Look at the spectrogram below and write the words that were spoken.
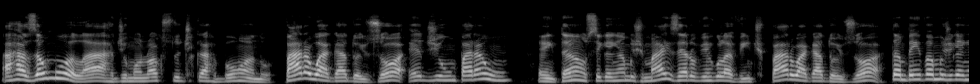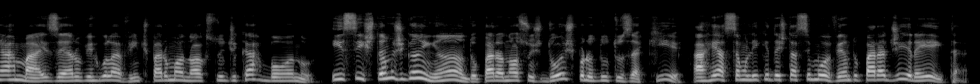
a razão molar de monóxido de carbono para o H2O é de 1 para 1. Então, se ganhamos mais 0,20 para o H2O, também vamos ganhar mais 0,20 para o monóxido de carbono. E se estamos ganhando para nossos dois produtos aqui, a reação líquida está se movendo para a direita,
